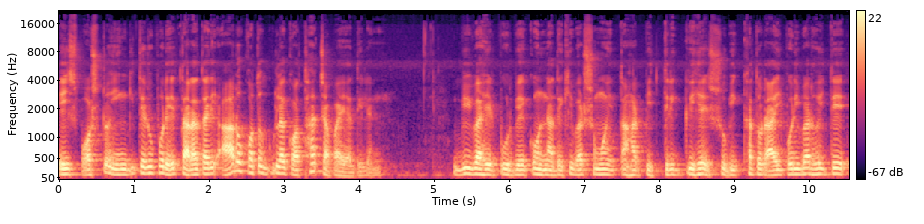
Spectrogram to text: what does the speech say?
এই স্পষ্ট ইঙ্গিতের উপরে তাড়াতাড়ি আরও কতকগুলা কথা চাপাইয়া দিলেন। বিবাহের পূর্বে কন্যা দেখিবার সময় তাহার পিতৃগৃহে সুবিখ্যাত রায় পরিবার হইতে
